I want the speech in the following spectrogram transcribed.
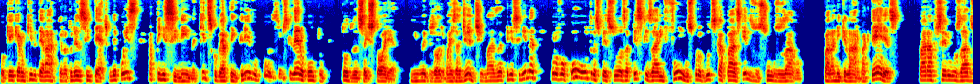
ok? que era um quimioterápico natureza sintética. Depois a penicilina. Que descoberta incrível! Pô, se vocês quiserem eu conto toda essa história em um episódio mais adiante, mas a penicilina provocou outras pessoas a pesquisarem fungos, produtos capazes que eles, os fungos, usavam para aniquilar bactérias, para serem usados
